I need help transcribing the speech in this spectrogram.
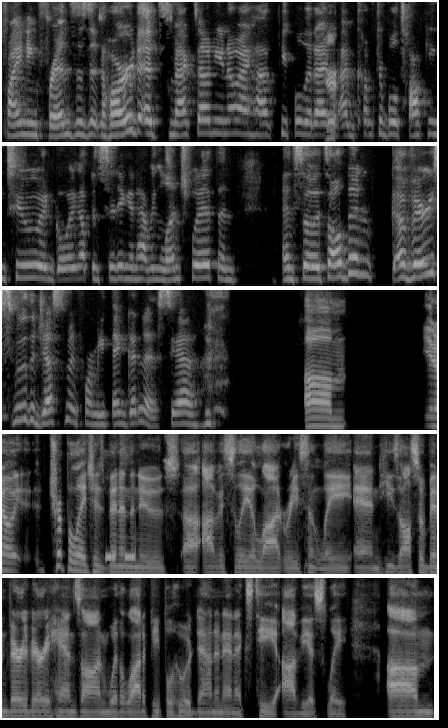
finding friends isn't hard at SmackDown. You know, I have people that I'm, sure. I'm comfortable talking to and going up and sitting and having lunch with, and and so it's all been a very smooth adjustment for me. Thank goodness. Yeah. um, you know, Triple H has been in the news uh, obviously a lot recently, and he's also been very, very hands on with a lot of people who are down in NXT. Obviously, um,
